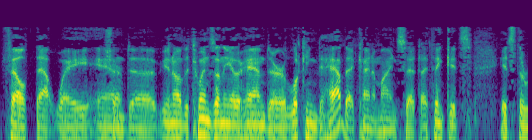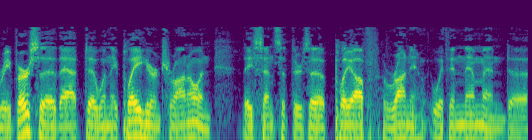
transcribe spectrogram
felt that way, and uh, you know the Twins, on the other hand, are looking to have that kind of mindset. I think it's it's the reverse of that uh, when they play here in Toronto, and they sense that there's a playoff run within them, and uh,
